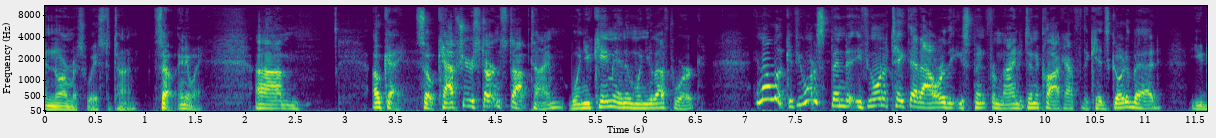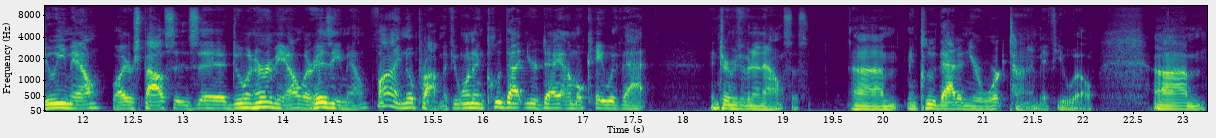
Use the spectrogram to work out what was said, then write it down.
enormous waste of time. So, anyway, um, okay. So, capture your start and stop time when you came in and when you left work. Know, look, if you want to spend if you want to take that hour that you spent from 9 to 10 o'clock after the kids go to bed, you do email while your spouse is uh, doing her email or his email, fine, no problem. If you want to include that in your day, I'm okay with that in terms of an analysis. Um, include that in your work time, if you will. Um,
